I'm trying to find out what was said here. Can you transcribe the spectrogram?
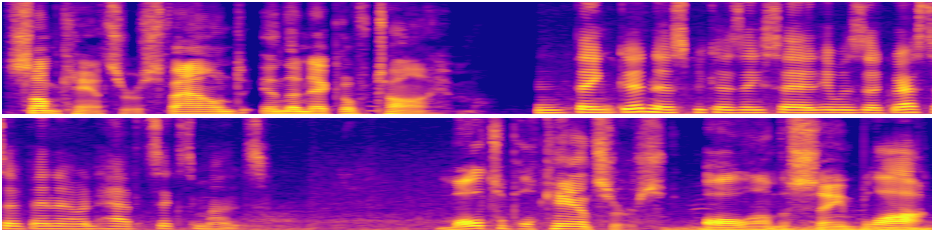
Some cancers found in the nick of time. And thank goodness because they said it was aggressive and I would have six months. Multiple cancers, all on the same block.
